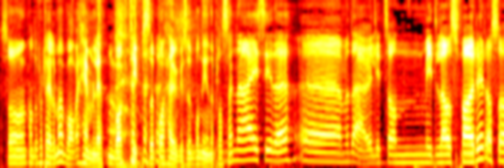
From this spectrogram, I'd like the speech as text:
Så kan du fortelle meg, hva var hemmeligheten bak tipset på Haugesund på niendeplass her? Nei, si det. Eh, men det er jo litt sånn middelhavsfarer, og så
